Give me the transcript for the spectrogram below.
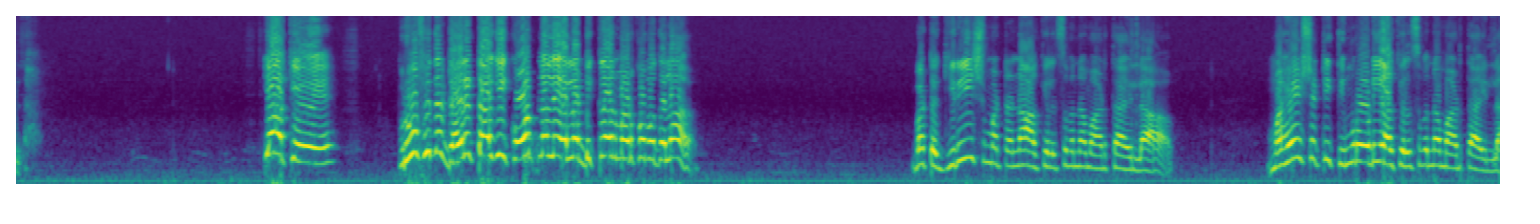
ಇಲ್ಲ. ಯಾಕೆ? ಪ್ರೂಫ್ ಇದ್ರೆ ಡೈರೆಕ್ಟ್ ಆಗಿ ಕೋರ್ಟ್ನಲ್ಲಿ ಎಲ್ಲ ಡಿಕ್ಲೇರ್ ಮಾಡ್ಕೋಬೋದಲ್ಲ? ಬಟ್ ಗಿರೀಶ್ ಮಠಣ್ಣ ಆ ಕೆಲಸವನ್ನ ಮಾಡ್ತಾ ಇಲ್ಲ. ಮಹೇಶ್ ಶೆಟ್ಟಿ ತಿಮ್ರೋಡಿ ಆ ಕೆಲಸವನ್ನ ಮಾಡ್ತಾ ಇಲ್ಲ.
